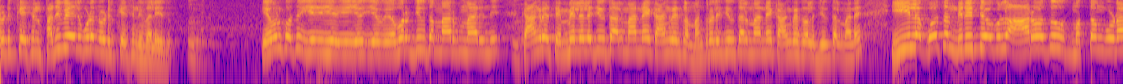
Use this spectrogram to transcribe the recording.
నోటిఫికేషన్ పదివేలు కూడా నోటిఫికేషన్ ఇవ్వలేదు. ఎవరి కోసం ఎవరి జీవితం మార్పు మారింది? కాంగ్రెస్ ఎమ్మెల్యేల జీవితాలు మారినాయి కాంగ్రెస్లో మంత్రుల జీవితాలు మారినాయి కాంగ్రెస్ వాళ్ళ జీవితాలు మారినాయి. వీళ్ళ కోసం నిరుద్యోగులు ఆ రోజు మొత్తం కూడా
